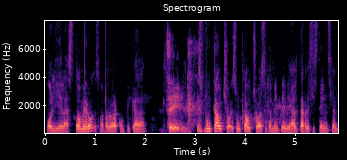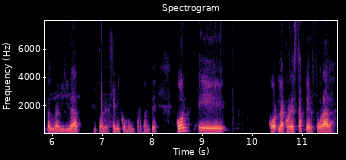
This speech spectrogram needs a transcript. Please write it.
polielastómero, es una palabra complicada, Sí. Es un caucho, es un caucho básicamente de alta resistencia, alta durabilidad, hipoalergénico, muy importante, con, eh, la correa está perforada.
